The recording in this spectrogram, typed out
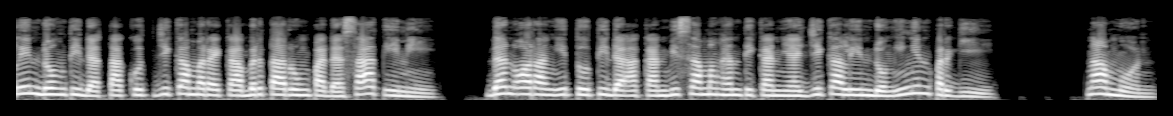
Lindong tidak takut jika mereka bertarung pada saat ini, dan orang itu tidak akan bisa menghentikannya jika Lindong ingin pergi. Namun,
